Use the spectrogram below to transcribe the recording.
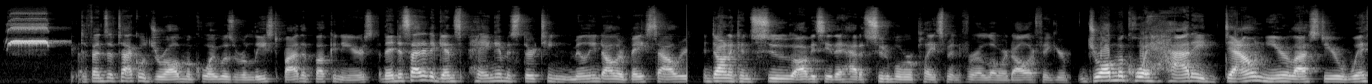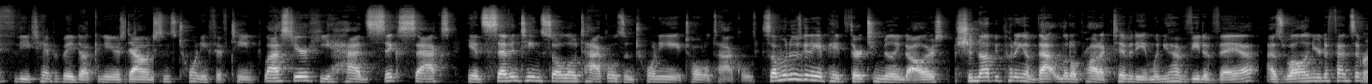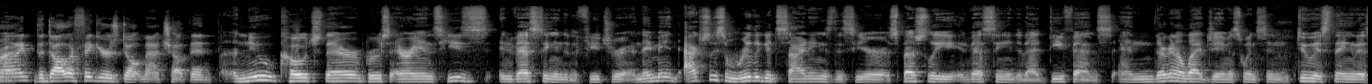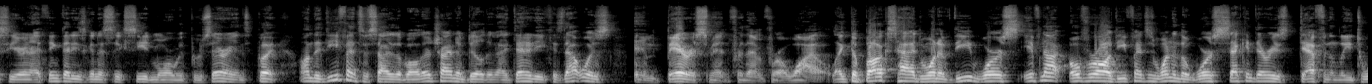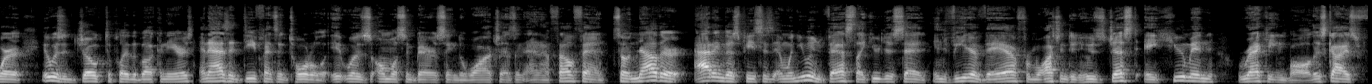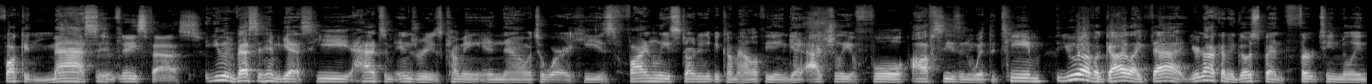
Defensive tackle Gerald McCoy was released by the Buccaneers. They decided against paying him his $13 million base salary. And Donovan Suh, obviously, they had a suitable replacement for a lower dollar figure. Gerald McCoy had a down year last year with the Tampa Bay Buccaneers, down since 2015. Last year, he had six sacks, he had 17 solo tackles, and 28 total tackles. Someone who's going to get paid $13 million should not be putting up that little productivity. And when you have Vita Vea as well on your defensive Right. line, the dollar figures don't match up. And a new coach there, Bruce Arians, he's investing into the future, and they made actually some really good signings this year, especially investing into that defense. And they're going to let Jameis Winston do his thing this year, and I think that he's going to succeed more with Bruce Arians. But on the defensive side of the ball, they're trying to build an identity because that was an embarrassment for them for a while. Like the Bucks had one of the worst, if not overall defenses, one of the worst secondaries, definitely, to where it was a joke to play the Buccaneers. And as a defense in total, it was almost embarrassing to watch as an NFL fan. So now they're adding those pieces, and when you invest, like you just said, in Vita Vea from Washington, who's just a human wrecking ball. This guy's fucking massive. And he's fast. You invest in him, yes. He had some injuries coming in now to where he is finally starting to become healthy and get actually a full offseason with the team. You have a guy like that, you're not going to go spend $13 million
